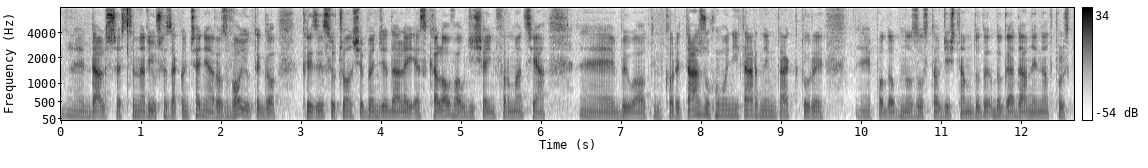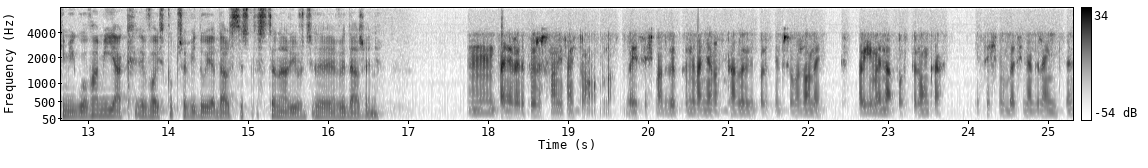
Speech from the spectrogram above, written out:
yy, dalsze scenariusze zakończenia rozwoju tego kryzysu? Czy on się będzie dalej eskalował? Dzisiaj informacja yy, była o tym korytarzu humanitarnym, tak, który yy, podobno został gdzieś tam dogadany nad polskimi głowami. Jak wojsko przewiduje dalszy scenariusz wydarzeń? Mm, panie redaktorze, szanowni państwo, no, my jesteśmy od wykonywania rozkazów poleceń przełożonych. Stoimy na posterunkach, jesteśmy obecni na granicy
